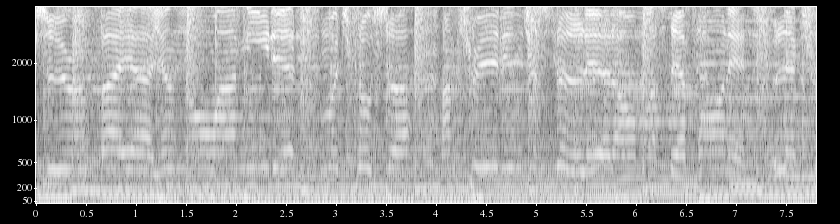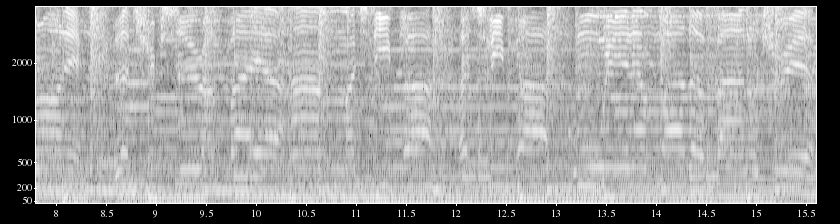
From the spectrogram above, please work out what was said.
Are on fire, Much closer, I'm treading just a little more step on it. Electronic, the troops are on fire. I'm much deeper, a sleeper. I'm waiting for the final trip.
